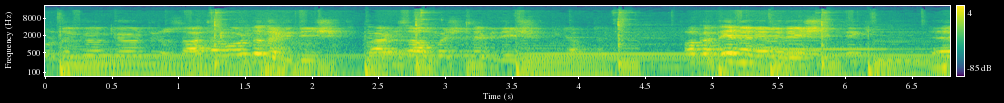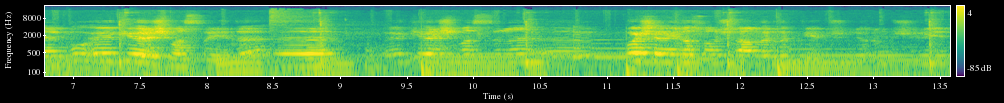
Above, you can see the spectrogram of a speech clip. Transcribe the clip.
burada gö- gördünüz zaten. Orada da bir değişiklik var. Nizampaşa'da bir değişiklik yaptık. Fakat en önemli değişiklik öykü yarışmasıydı. Ee, öykü yarışmasını e, başarıyla sonuçlandırdık diye düşünüyorum. Jüri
